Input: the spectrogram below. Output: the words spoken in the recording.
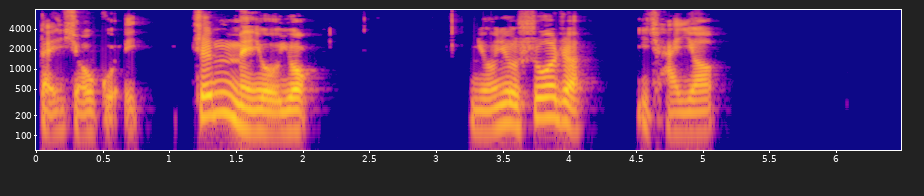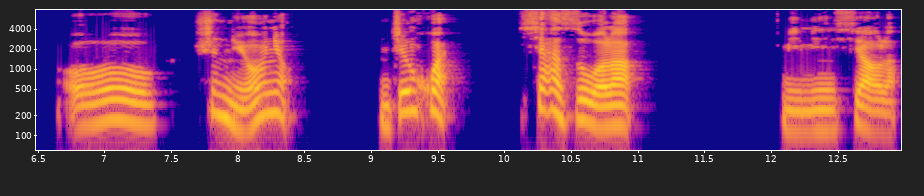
胆小鬼，真没有用！牛牛说着，一叉腰。哦，是牛牛，你真坏，吓死我了！咪咪笑了。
